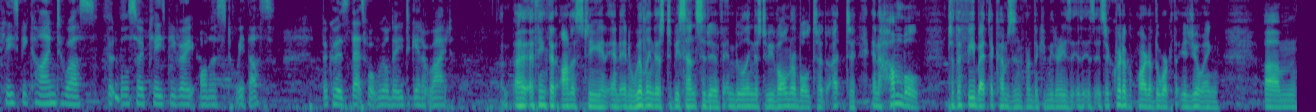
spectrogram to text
please be kind to us, but also please be very honest with us, because that's what we'll need to get it right. I, I think that honesty and, and, and willingness to be sensitive and willingness to be vulnerable to, uh, to and humble to the feedback that comes in from the community is, is, is a critical part of the work that you're doing. Um,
